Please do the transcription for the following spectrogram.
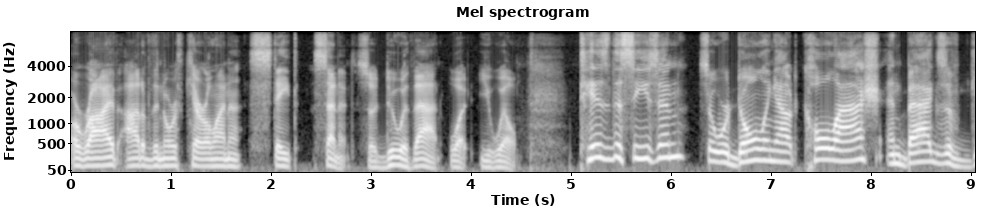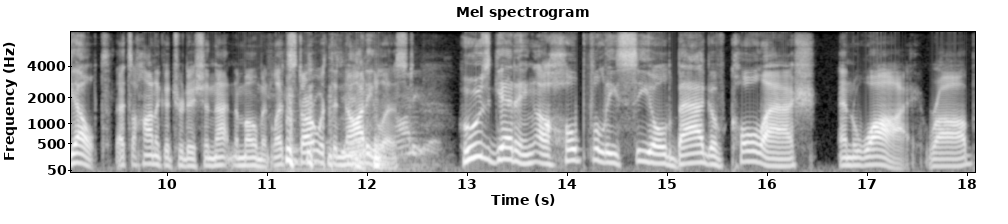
arrive out of the North Carolina State Senate. So do with that what you will. Tis the season, so we're doling out coal ash and bags of gelt. That's a Hanukkah tradition, that in a moment. Let's start with the naughty list. Who's getting a hopefully sealed bag of coal ash and why, Rob?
